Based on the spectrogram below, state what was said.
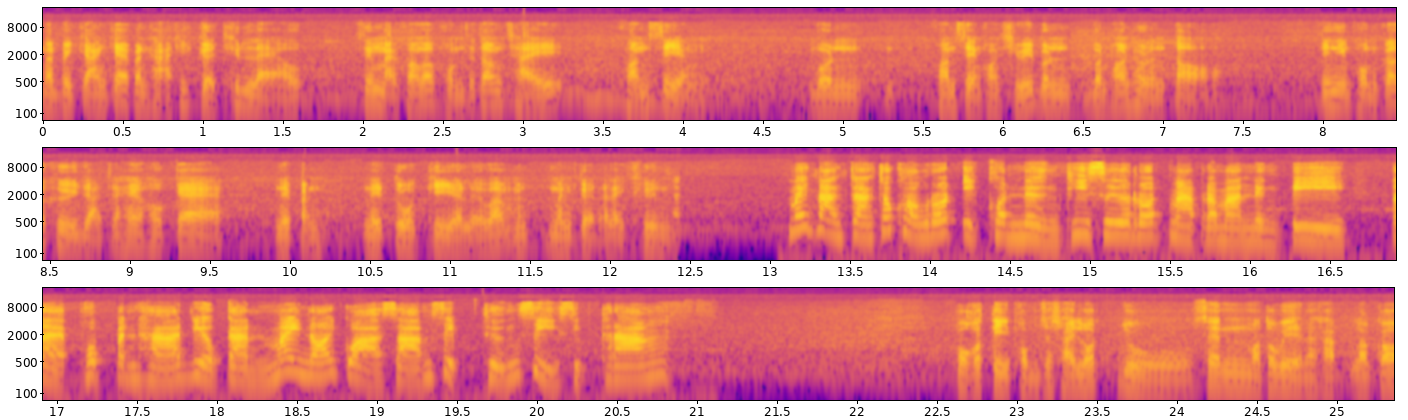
มันเป็นการแก้ปัญหาที่เกิดขึ้นแล้ว ซึ่งหมายความว่าผมจะต้องใช้ความเสี่ยงบนความเสี่ยงของชีวิตบนบนท้องถนนต่อ จริงๆผมก็คืออยากจะให้เขาแก้ในปัญในตัวเกียร์เลยว่ามันมันเกิดอะไรขึ้น ไม่ต่างจากเจ้าของรถอีกคนหนึ่งที่ซื้อรถมาประมาณ 1 ปี แต่พบปัญหาเดียวกันไม่น้อยกว่า 30-40ถึง40ครั้ง ปกติผมจะใช้รถอยู่เส้นมอเตอร์เวย์นะครับ แล้วก็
